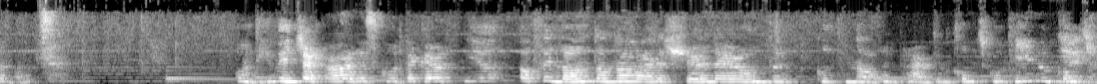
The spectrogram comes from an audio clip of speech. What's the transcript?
da was. Und ich wünsche euch alles Gute, gell? Ja. Auch in London noch alles Schöne und einen guten Aufenthalt. Und kommt gut hin und kommt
